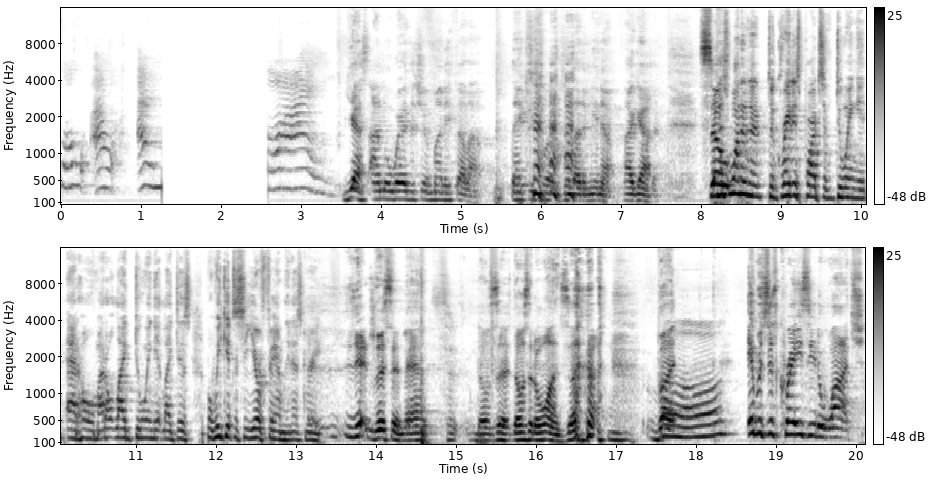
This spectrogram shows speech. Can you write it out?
fall out. Yes, I'm aware that your money fell out. Thank you for, for letting me know. I got it. So That's one of the, the greatest parts of doing it at home. I don't like doing it like this, but we get to see your family. That's great. yeah, listen, man. Those are those are the ones. but Aw. It was just crazy to watch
